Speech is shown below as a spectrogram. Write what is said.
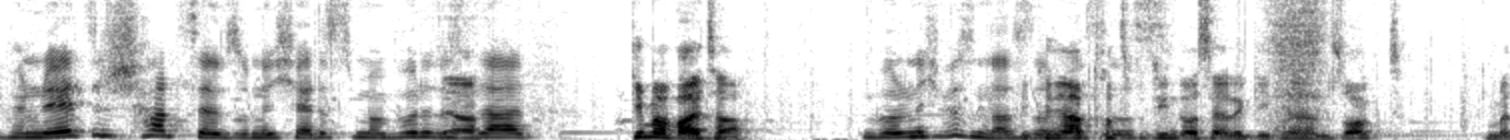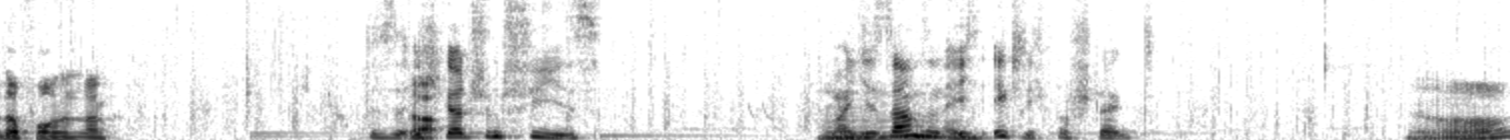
Wenn du jetzt den Schatz so nicht hättest, man würde das Ja. da, Geh mal weiter. man würde nicht wissen, dass Die können ja ist. abtransportieren, du hast ja alle Gegner entsorgt. Geh mal da vorne lang. Das ist Ja. echt ganz schön fies. Manche Sachen sind echt eklig versteckt. Ja.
